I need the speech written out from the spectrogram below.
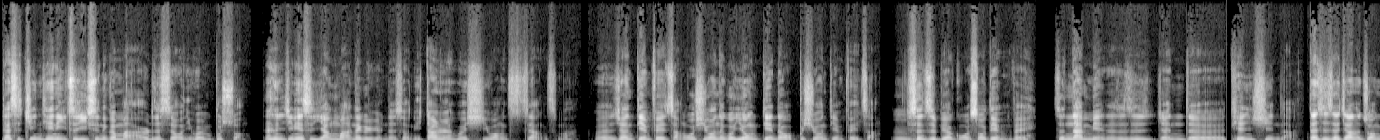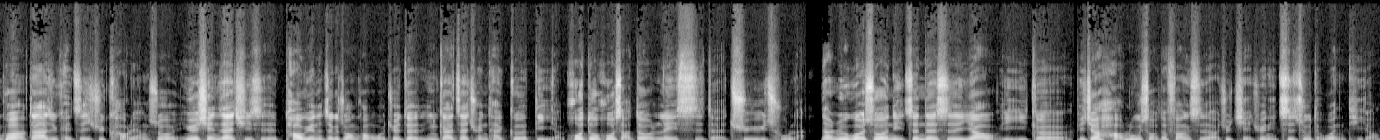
但是今天你自己是那个马儿的时候，你会很不爽；但是你今天是养马那个人的时候，你当然会希望是这样子嘛。呃，像电费涨，我希望能够用电，但我不希望电费涨，嗯甚至不要跟我收电费。这难免的，这是人的天性啦。但是在这样的状况，大家就可以自己去考量说，因为现在其实桃园的这个状况，我觉得应该在全台各地啊，或多或少都有类似的区域出来。那如果说你真的是要以一个比较好入手的方式啊，去解决你自住的问题哦，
